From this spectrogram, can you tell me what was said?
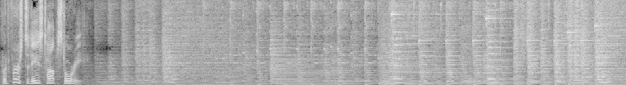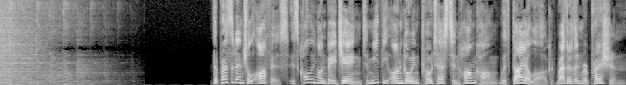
But first, today's top story. Presidential office is calling on Beijing to meet the ongoing protests in Hong Kong with dialogue rather than repression.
